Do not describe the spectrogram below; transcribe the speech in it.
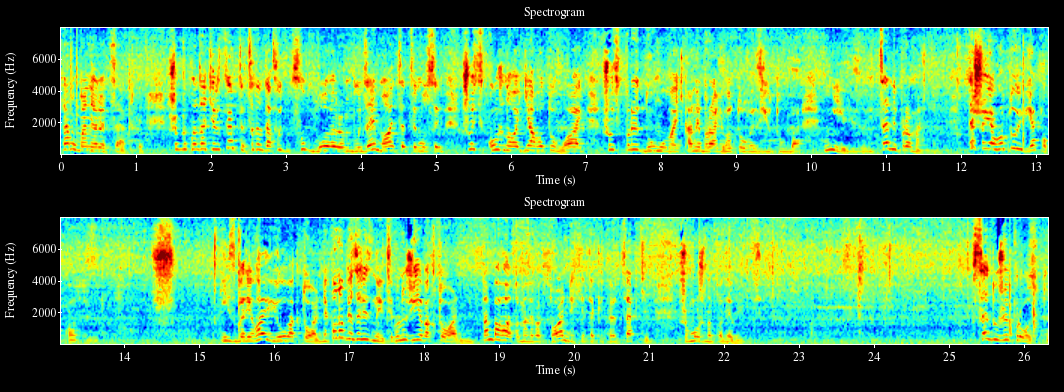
Там у мене рецепти. Щоб викладати рецепти, це треба фуд- фудблогером бути, займатися цим усім, щось кожного дня готувати, щось придумувати, а не брати готове з Ютуба. Ні, це не про мене. Те, що я готую, я показую. І зберігаю його в актуальних. Воно без різниці, воно ж є в актуальних. Там багато в мене в актуальних є таких рецептів, що можна подивитися. Все дуже просто.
